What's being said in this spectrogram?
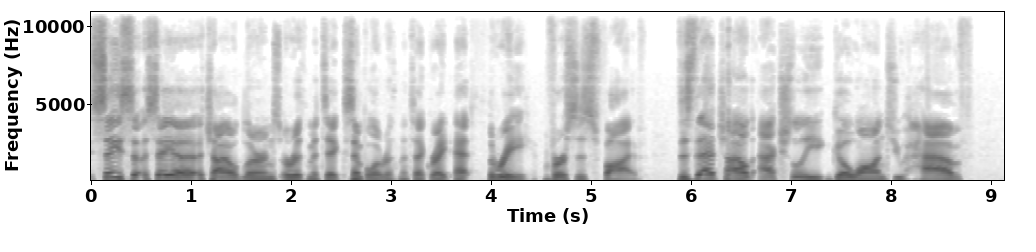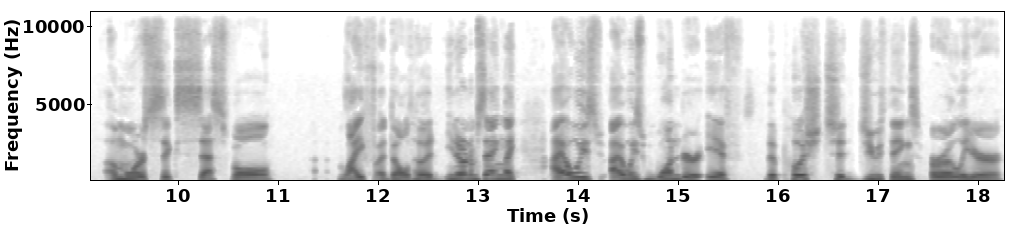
Say say a, a child learns arithmetic, simple arithmetic, right, at three versus five. Does that child actually go on to have a more successful life, adulthood. You know what I'm saying? Like I always I always wonder if the push to do things earlier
